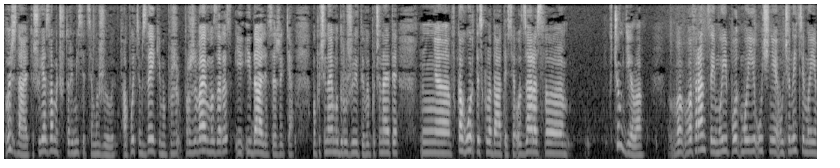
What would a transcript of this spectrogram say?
Ви ж знаєте, що я з вами чотири місяці ми жили, а потім з деякими прожи- проживаємо зараз і, і далі це життя. Ми починаємо дружити, ви починаєте е, в когорти складатися. От зараз в, в чому діло? Во Франції мої мої учні, учениці мої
